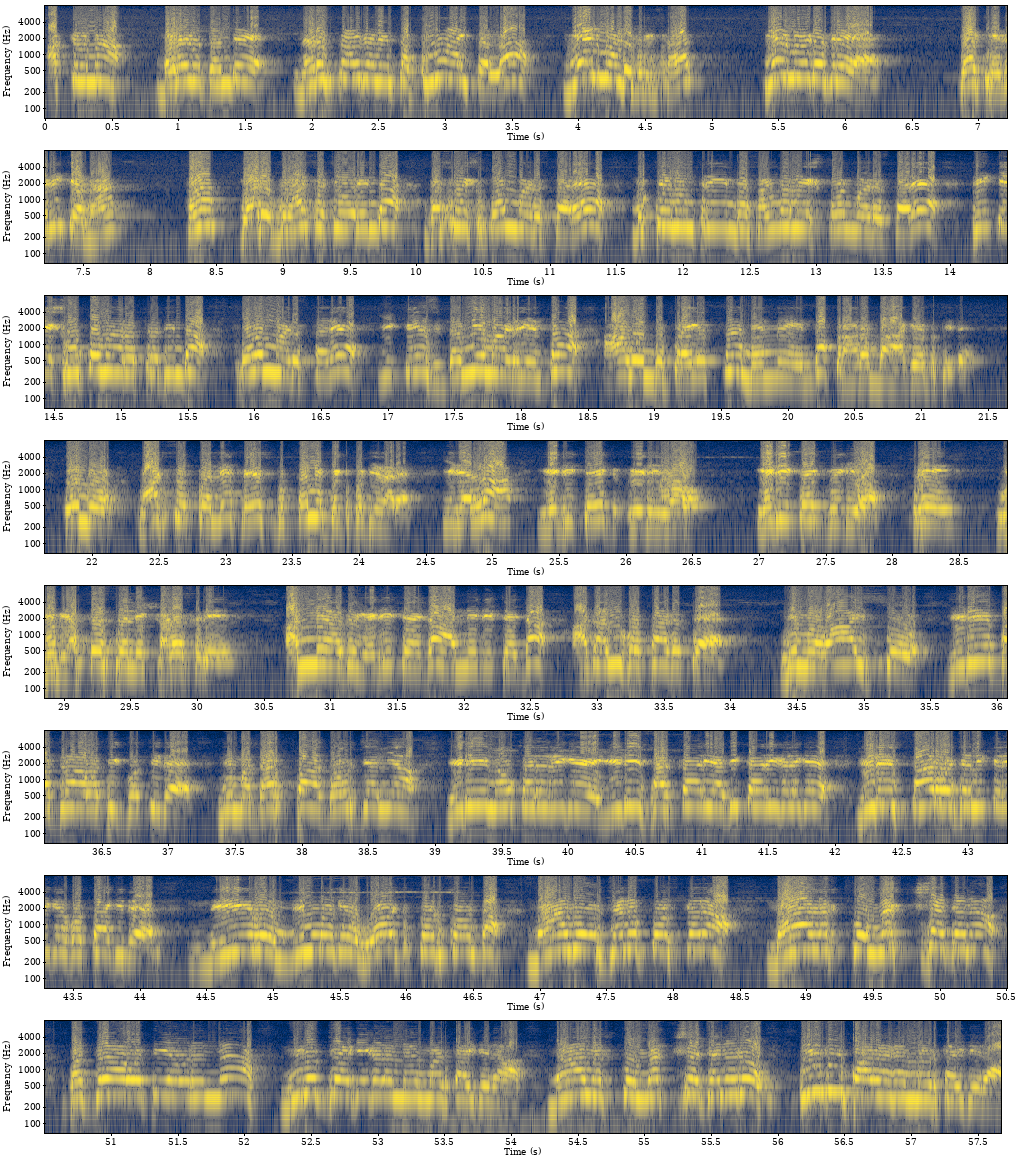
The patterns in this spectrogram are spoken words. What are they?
ಅಕ್ರಮ ಮರಳು ತಂದೆ ನಡೆಸ್ತಾ ಇದ್ದಾನೆ ಅಂತ ಪುನಃ ಆಯ್ತಲ್ಲ? ಏನ್ ಮಾಡಿದ್ರಿ ಸರ್? ಏನ್ ಮಾಡಿದ್ರಿ? ಯಾಕೆ ಹೆದರಿಕೆನಾ? ಯಾರು ಗೃಹ ಸಚಿವರಿಂದ ಬಸವೇಶ್ ಫೋನ್ ಮಾಡಿಸ್ತಾರೆ, ಮುಖ್ಯಮಂತ್ರಿಯಿಂದ ಸಂಗಮೇಶ್ ಫೋನ್ ಮಾಡಿಸ್ತಾರೆ, ಡಿ ಕೆ ಶಿವಕುಮಾರ್ ಹತ್ರದಿಂದ ಫೋನ್ ಮಾಡಿಸ್ತಾರೆ, ಈ ಕೇಸ್ ಡಮ್ಮಿ ಮಾಡ್ರಿ ಅಂತ ಆ ಒಂದು ಪ್ರಯತ್ನ ನಿನ್ನೆಯಿಂದ ಪ್ರಾರಂಭ ಆಗೇ ಬಿಟ್ಟಿದೆ. ಒಂದು ವಾಟ್ಸಪ್ ಅಲ್ಲಿ ಫೇಸ್ಬುಕ್ ಅಲ್ಲಿ ಬಿಟ್ಬಿಟ್ಟಿದ್ದಾರೆ. ಇದೆಲ್ಲ ಎಡಿಟೆಡ್ ವಿಡಿಯೋ ಎಡಿಟೆಡ್ ವಿಡಿಯೋ ರೀ, ನೀವು ಎಸ್ ಎಸ್ ಅಲ್ಲಿ ಕಳಿಸ್ರಿ. ಅಲ್ಲೇ ಅದು ಎಡಿಟೆಡ್ ಅನ್ಎಡಿಟೆಡ್ ಅದು ಅಲ್ಲಿ ಗೊತ್ತಾಗುತ್ತೆ. ನಿಮ್ಮ ವಾಯ್ಸು, ಇಡೀ ಭದ್ರಾವತಿ ಗೊತ್ತಿದೆ. ನಿಮ್ಮ ದರ್ಪ, ದೌರ್ಜನ್ಯ, ಇಡೀ ನೌಕರರಿಗೆ, ಇಡೀ ಸರ್ಕಾರಿ ಅಧಿಕಾರಿಗಳಿಗೆ, ಇಡೀ ಸಾರ್ವಜನಿಕರಿಗೆ ಗೊತ್ತಾಗಿದೆ. ನೀವು ನಿಮಗೆ ವೋಟ್ ಅಂತ ನಾನೂರು ಜನಕ್ಕೋಸ್ಕರ ನಾಲ್ಕು ಲಕ್ಷ ಜನ ಭದ್ರಾವತಿಯವರನ್ನ ನಿರುದ್ಯೋಗಿಗಳನ್ನಾಗಿ ಮಾಡ್ತಾ ಇದ್ದೀರಾ? ನಾಲ್ಕು ಲಕ್ಷ ಜನರು ಬೀದಿ ಪಾಲನೆ ಮಾಡ್ತಾ ಇದ್ದೀರಾ?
